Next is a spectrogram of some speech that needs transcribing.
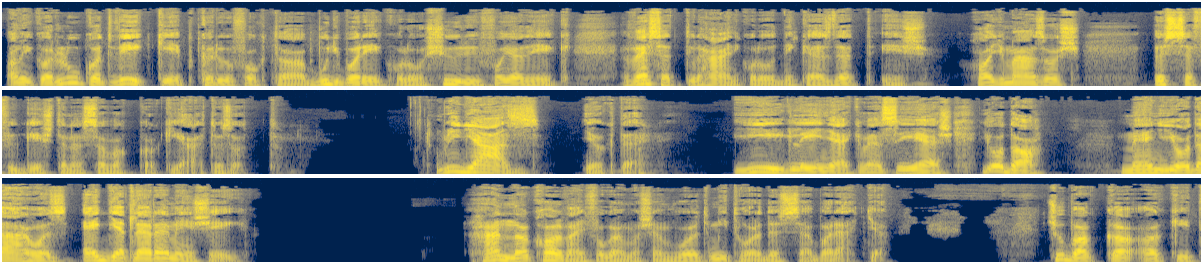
Amikor Lúkot végképp körülfogta a bugyborékoló, sűrű folyadék, veszettül hánykolódni kezdett, és hagymázos, összefüggéstelen szavakkal kiáltozott. Vigyázz! nyögte. Jéglények, veszélyes, Joda! Menj Jodához, egyetlen reménység! Hánnak halvány fogalma sem volt, mit hord össze a barátja. Csubakka, akit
